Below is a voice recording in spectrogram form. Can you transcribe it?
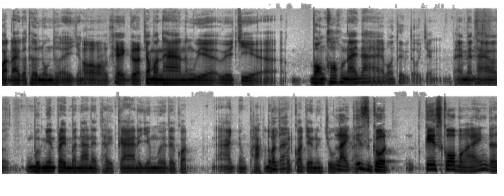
គាត់ដែរគាត់ធ្វើនំធ្វើអីចឹងអូខេ good ចឹងមិនថាហ្នឹងវាវាជាបងខុសខ្លួនឯងដែរបងធ្វើវីដេអូចឹងតែមិនថាបើមានប្រិមិត្តណាដែលត្រូវការដែលយើងមើលទៅគាត់អាចនឹងផ្លាស់ប្ដូរជីវិតគាត់យើងនឹងជូន like is good គេស្គាល់បងឯងដែល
